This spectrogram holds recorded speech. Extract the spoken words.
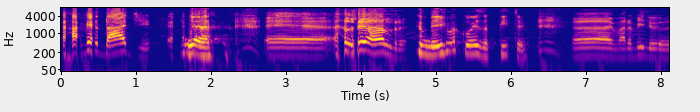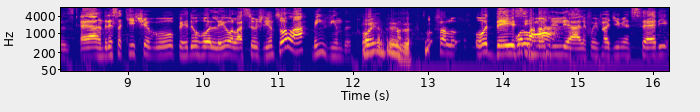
a verdade É, é. Leandro. mesma coisa, Peter. Ai, maravilhoso. É, a Andressa aqui chegou, perdeu o rolê. Olá, seus lindos. Olá, bem-vinda. Oi, Andresa. Falou, odeio esse Olá. irmão de Lily Allen. Foi invadir minha série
